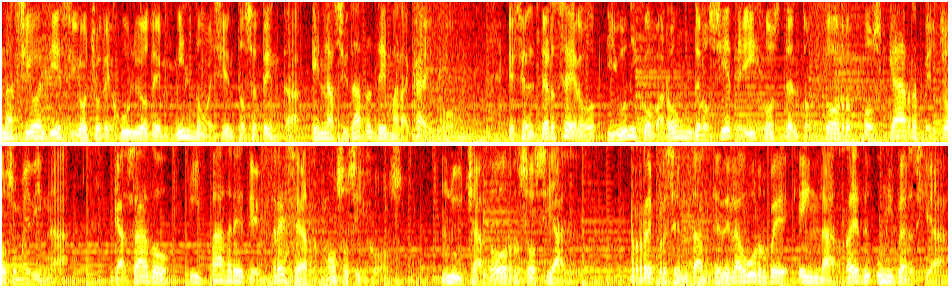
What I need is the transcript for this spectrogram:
Nació el 18 de julio de 1970 en la ciudad de Maracaibo. Es el tercero y único varón de los siete hijos del doctor Oscar Belloso Medina, casado y padre de tres hermosos hijos. Luchador social, representante de la urbe en la red Universia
